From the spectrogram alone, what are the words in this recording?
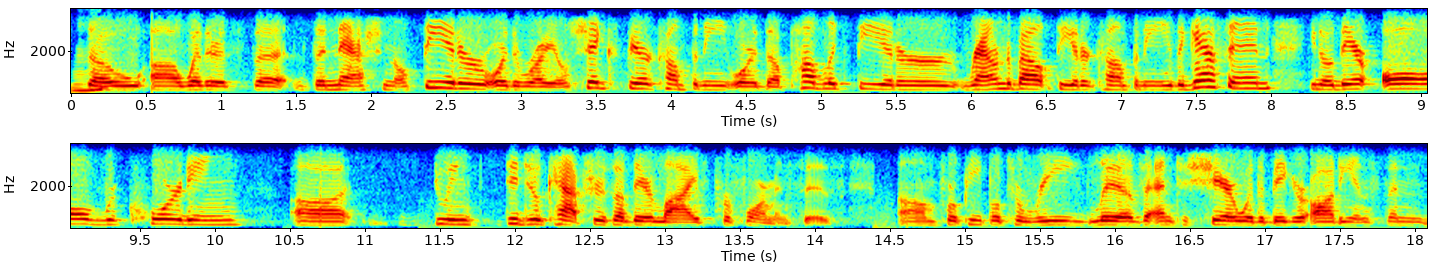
Mm-hmm. So uh, whether it's the the National Theater or the Royal Shakespeare Company or the Public Theater, Roundabout Theater Company, the Geffen, you know, they're all recording, uh, doing digital captures of their live performances um, for people to relive and to share with a bigger audience than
